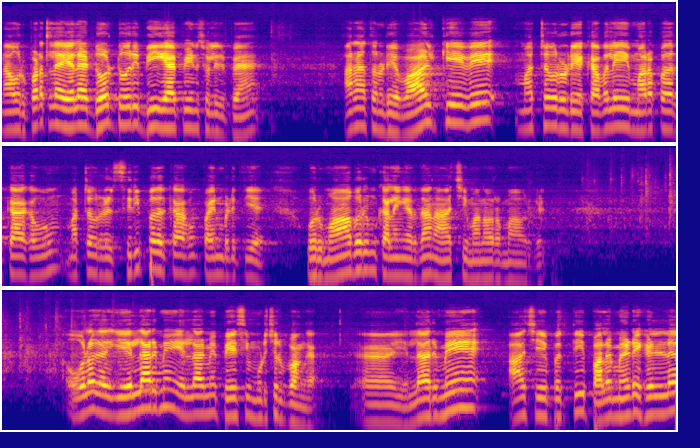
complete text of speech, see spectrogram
நான் ஒரு படத்தில் எல்லாம் டோன்ட் வரி பி ஹாப்பின்னு சொல்லியிருப்பேன். ஆனால் தன்னுடைய வாழ்க்கையவே மற்றவருடைய கவலையை மறப்பதற்காகவும் மற்றவர்கள் சிரிப்பதற்காகவும் பயன்படுத்திய ஒரு மாபெரும் கலைஞர் தான் ஆச்சி மனோரமா அவர்கள். உலக எல்லாருமே எல்லாருமே பேசி முடிச்சிருப்பாங்க. எல்லாருமே ஆட்சியை பற்றி பல மேடைகளில்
